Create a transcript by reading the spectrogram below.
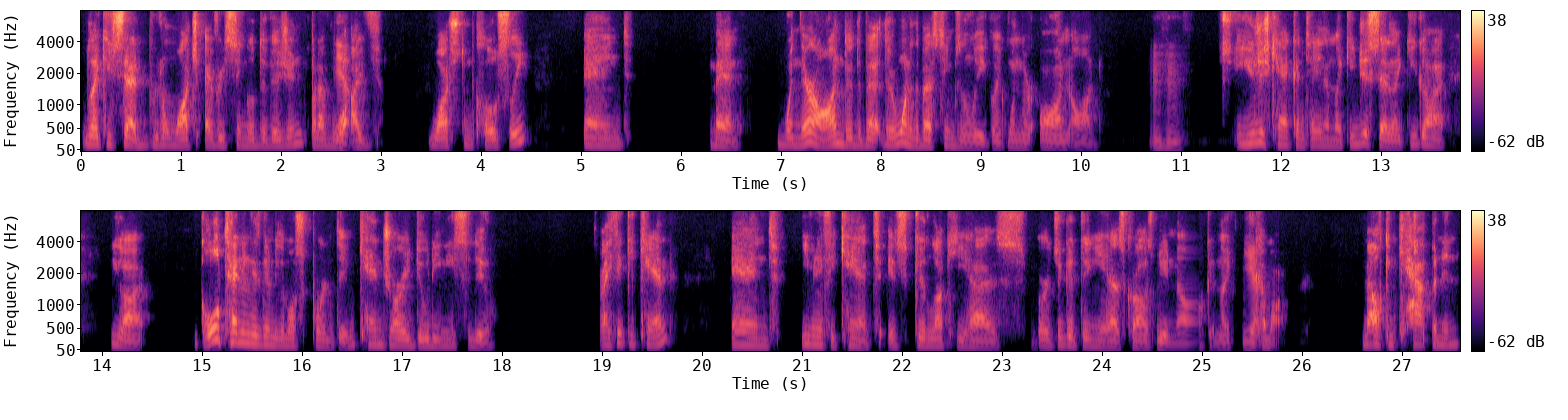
like you said, we don't watch every single division, but I've Yeah. I've watched them closely, and man, when they're on, they're the best. They're one of the best teams in the league. Like when they're on, on Mm-hmm. you just can't contain them. Like you just said, like you got you got goaltending is going to be the most important thing. Can Jarry do what he needs to do? I think he can, and even if he can't, it's good luck he has, or it's a good thing he has Crosby and Malkin. Like, Yeah. come on, Malkin, Kapanen,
